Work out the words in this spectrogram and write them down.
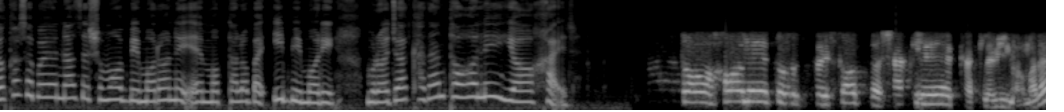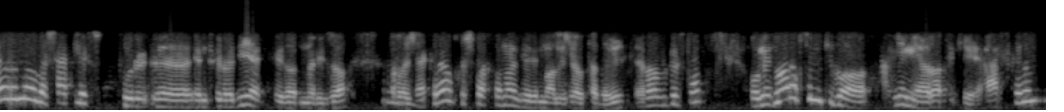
دکتر صاحب نزد شما بیماران مبتلا به این بیماری مراجعه کردن تا حالی یا خیر؟ تا حال حساب به شکل کتلوی آمده اما به شکل انفرادی یک تعداد مریضا مراجعه کردن خوشبختانه زیر مالجه و تداوی قرار گرفتن. امیدوار هستیم که با این میاراتی که عرض کردم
